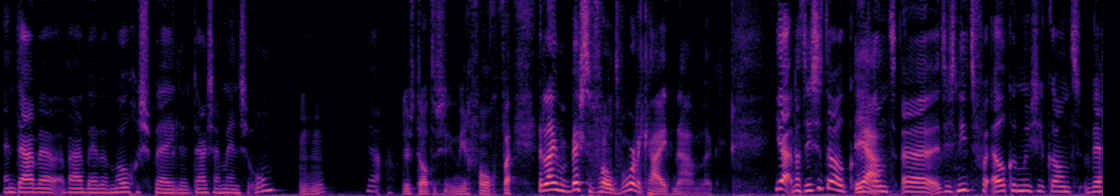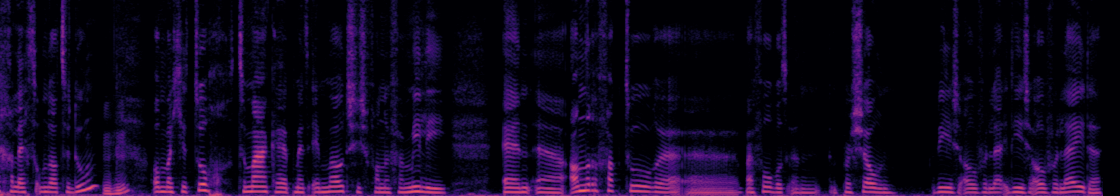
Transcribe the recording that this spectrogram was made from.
En daar waar, waar we hebben mogen spelen, daar zijn mensen om. Mhm. Ja. Dus dat is in ieder geval... Het lijkt me best een verantwoordelijkheid namelijk. Ja, dat is het ook. Ja. Want eh, het is niet voor elke muzikant weggelegd om dat te doen. Mhm. Omdat je toch te maken hebt met emoties van een familie en eh, andere factoren. eh, bijvoorbeeld een, een persoon die is, die is overleden.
